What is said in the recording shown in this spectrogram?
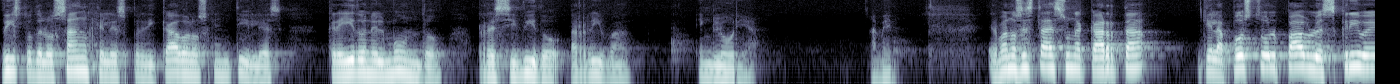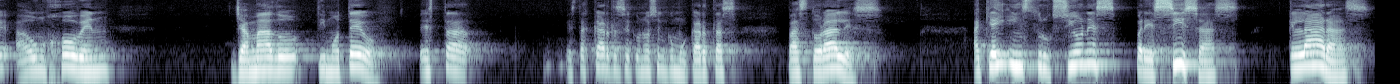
visto de los ángeles, predicado a los gentiles, creído en el mundo, recibido arriba en gloria. Amén. Hermanos, esta es una carta que el apóstol Pablo escribe a un joven llamado Timoteo. estas cartas se conocen como cartas pastorales. Aquí hay instrucciones precisas, claras,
